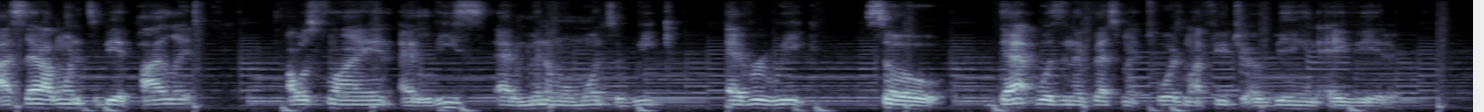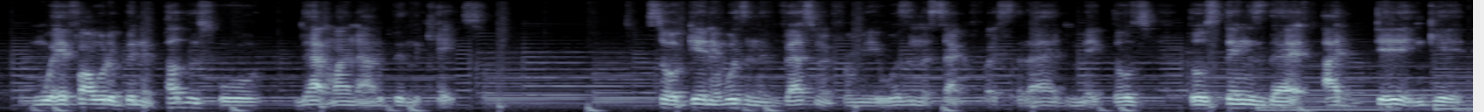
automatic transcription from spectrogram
I said I wanted to be a pilot. I was flying at least at a minimum once a week, every week. So that was an investment towards my future of being an aviator. If I would have been in public school, that might not have been the case. So again, it was an investment for me. It wasn't a sacrifice that I had to make. Those those things that I didn't get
